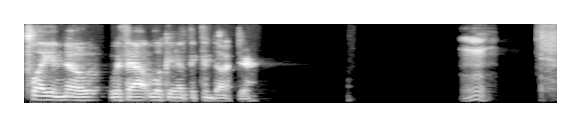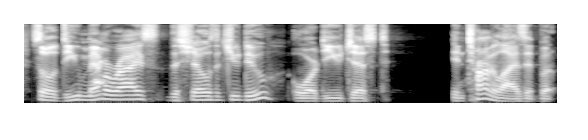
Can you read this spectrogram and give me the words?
play a note without looking at the conductor. Mm. So, do you memorize the shows that you do, or do you just internalize it, but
